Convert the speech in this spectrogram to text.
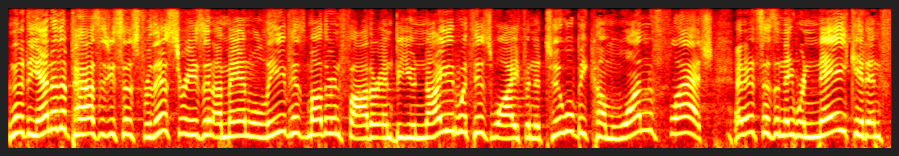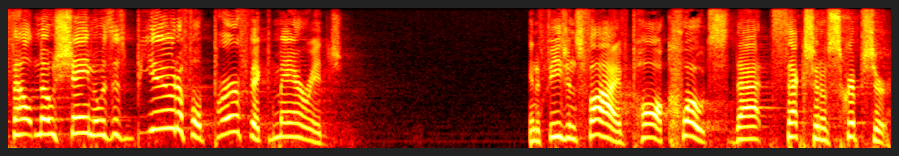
And then at the end of the passage, he says, For this reason, a man will leave his mother and father and be united with his wife, and the two will become one flesh. And it says, And they were naked and felt no shame. It was this beautiful, perfect marriage. In Ephesians 5, Paul quotes that section of scripture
